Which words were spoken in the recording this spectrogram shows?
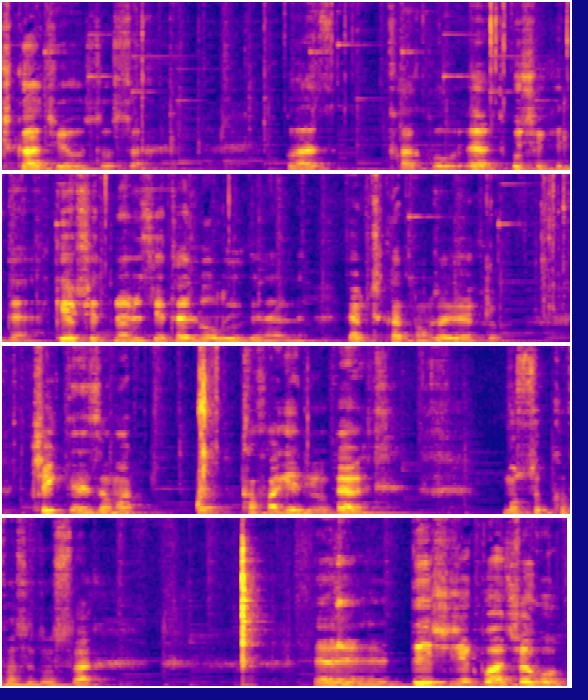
çıkartıyoruz dostlar. Biraz farklı oluyor. Evet bu şekilde gevşetmemiz yeterli oluyor genelde. Hep çıkartmamıza gerek yok. Çektiğiniz zaman kafa geliyor. Evet. Musluk kafası dostlar. Evet, değişecek parça bu.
